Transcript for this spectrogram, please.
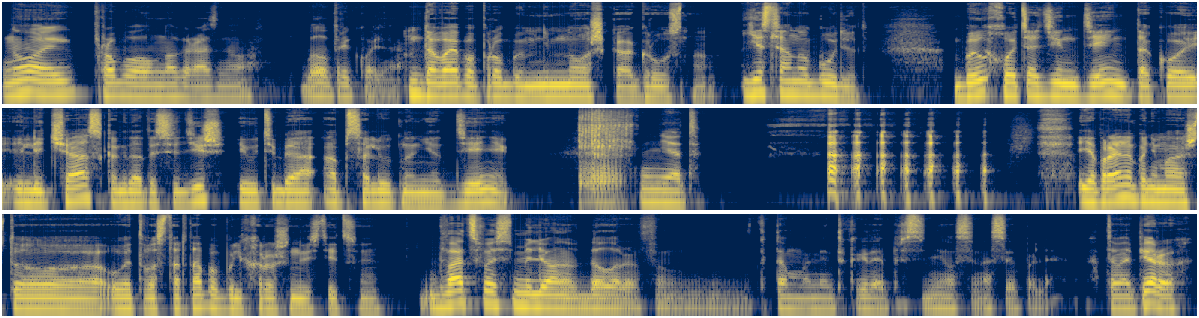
Но и пробовал много разного. Было прикольно. Давай попробуем немножко грустно. Если оно будет. Был хоть один день такой или час, когда ты сидишь, и у тебя абсолютно нет денег? Нет. Я правильно понимаю, что у этого стартапа были хорошие инвестиции? 28 миллионов долларов к тому моменту, когда я присоединился, насыпали. Это, во-первых.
